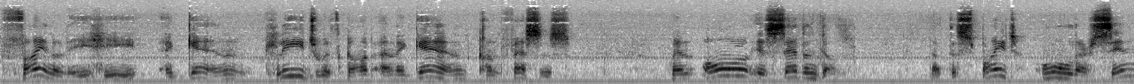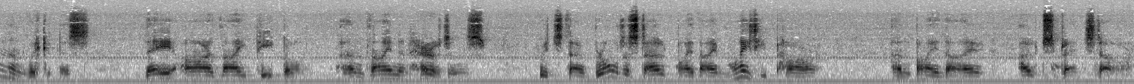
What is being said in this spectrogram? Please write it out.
Finally, he again pleads with God and again confesses when all is said and done that despite all their sin and wickedness, they are thy people and thine inheritance, which thou broughtest out by thy mighty power and by thy outstretched arm.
